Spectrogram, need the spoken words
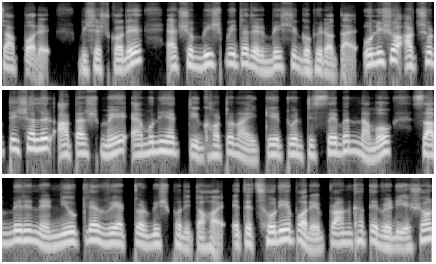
চাপ পড়ে, বিশেষ করে একশো বিশ মিটারের বেশি গভীরতায়। উনিশশো আটষট্টি সালের আটাশ মে এমনই একটি ঘটনায় কে টোয়েন্টি সেভেন নামক সাবমেরিনের নিউক্লিয়ার রিয়্যাক্টর বিস্ফোরিত হয়। এতে ছড়িয়ে পড়ে প্রাণঘাতের রেডিয়েশন,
